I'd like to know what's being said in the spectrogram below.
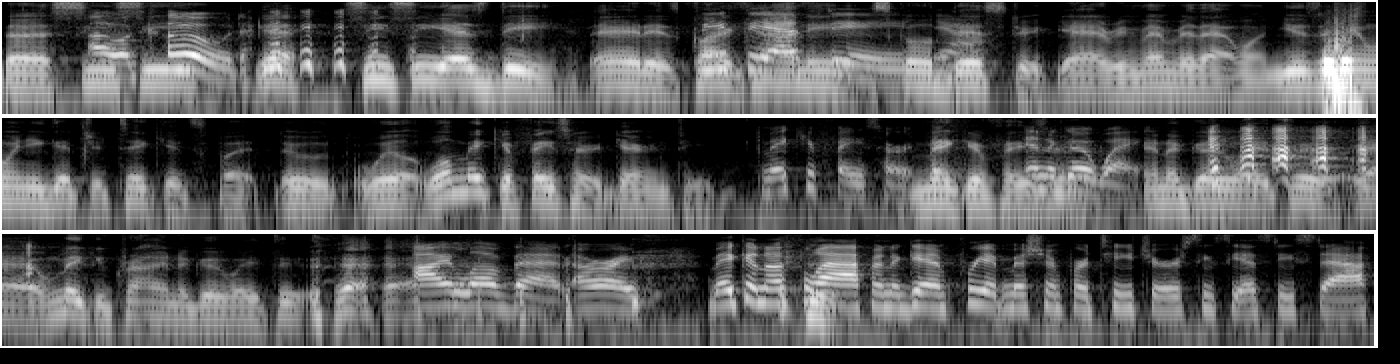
The CC, oh, code. yeah, CCSD. There it is, Clark CCSD. County School yeah. District. Yeah, remember that one. Use it in when you get your tickets. But dude, we'll we'll make your face hurt, guaranteed. Make your face hurt. Make your face in hurt. a good way. In a good way too. yeah, we'll make you cry in a good way too. I love that. All right, making us laugh, and again, free admission for teachers, CCSD staff.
